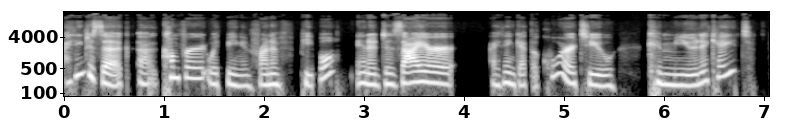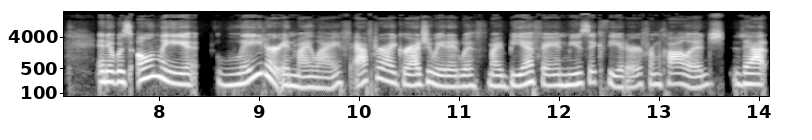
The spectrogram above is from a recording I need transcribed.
I think just a, a comfort with being in front of people and a desire, I think, at the core to communicate. And it was only later in my life, after I graduated with my BFA in music theater from college, that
